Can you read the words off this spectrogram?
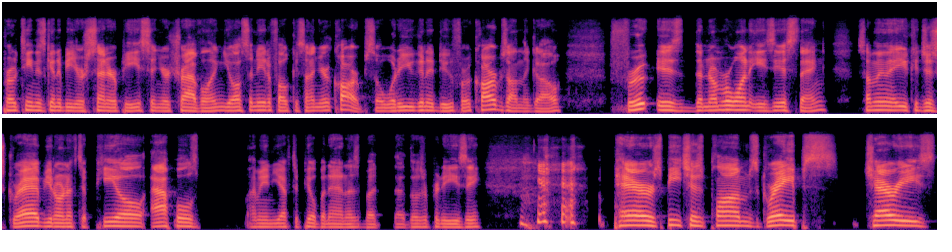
protein is going to be your centerpiece and you're traveling you also need to focus on your carbs. So what are you going to do for carbs on the go Fruit is the number one easiest thing, something that you could just grab. You don't have to peel apples. I mean, you have to peel bananas, but th- those are pretty easy. Pears, peaches, plums, grapes, cherries.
